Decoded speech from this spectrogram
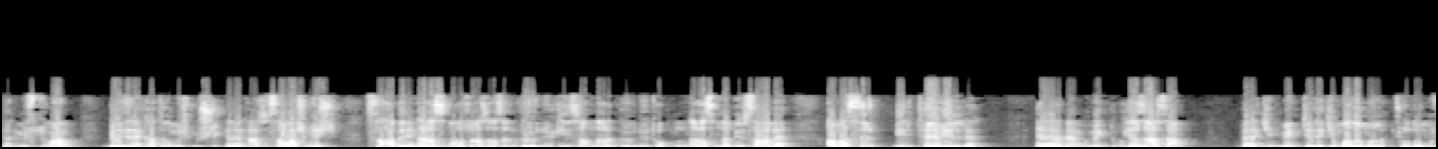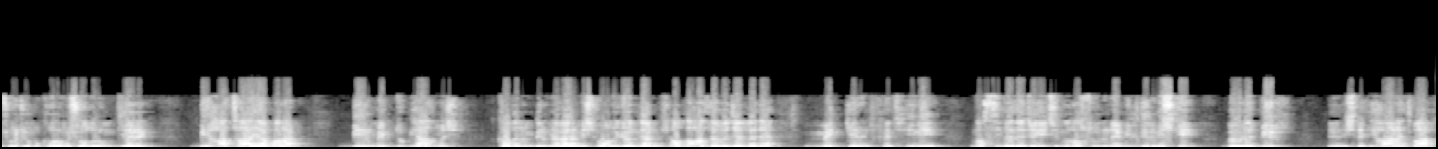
Yani Müslüman Bedir'e katılmış, müşriklere karşı savaşmış, sahabenin arasında Resulullah sallallahu aleyhi ve sellem övdüğü insanların övdüğü topluluğun arasında bir sahabe ama sırf bir teville eğer ben bu mektubu yazarsam belki Mekke'deki malımı, çoluğumu, çocuğumu korumuş olurum diyerek bir hata yaparak bir mektup yazmış, kadının birine vermiş ve onu göndermiş. Allah Azze ve Celle de Mekke'nin fethini nasip edeceği için Resulüne bildirmiş ki böyle bir e, işte ihanet var.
